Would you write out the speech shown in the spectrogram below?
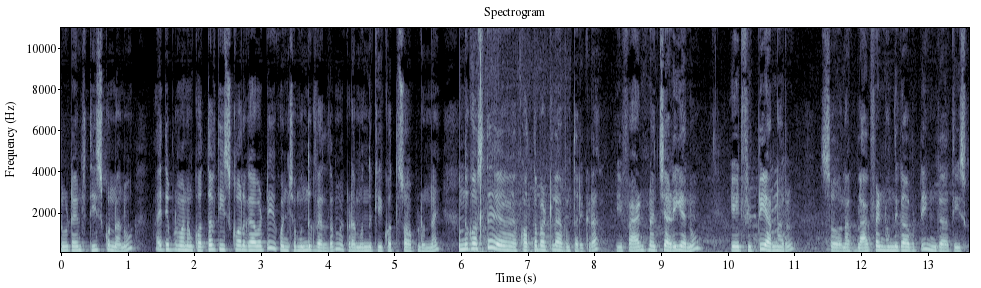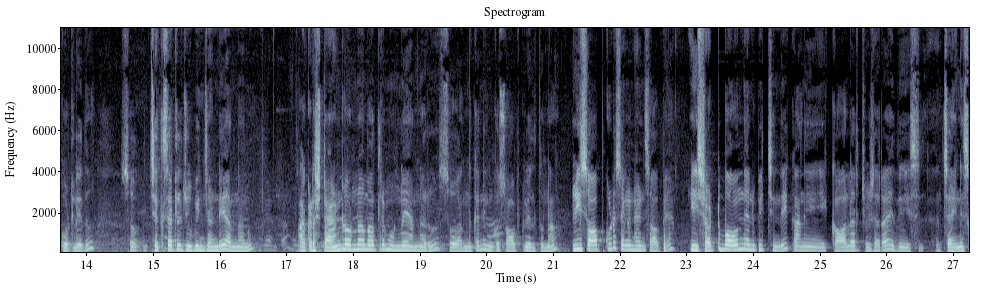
టూ టైమ్స్ తీసుకున్నాను. అయితే ఇప్పుడు మనం కొత్తవి తీసుకోవాలి కాబట్టి కొంచెం ముందుకు వెళ్దాం. అక్కడ ముందుకి కొత్త షాపులు ఉన్నాయి. ముందుకు వస్తే కొత్త బట్టలే అమ్ముతారు ఇక్కడ. ఈ ప్యాంట్ నచ్చి అడిగాను. ఎయిట్ ఫిఫ్టీ అన్నారు. సో నాకు బ్లాక్ ప్యాంట్ ఉంది కాబట్టి ఇంకా తీసుకోవట్లేదు. సో చెక్ సెట్లు చూపించండి అన్నాను. అక్కడ స్టాండ్లో ఉన్న మాత్రమే ఉన్నాయి అన్నారు. సో అందుకని ఇంకో షాప్కి వెళ్తున్నా. ఈ షాప్ కూడా సెకండ్ హ్యాండ్ షాపే. ఈ షర్ట్ బాగుంది అనిపించింది కానీ ఈ కాలర్ చూసారా? ఇది చైనీస్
